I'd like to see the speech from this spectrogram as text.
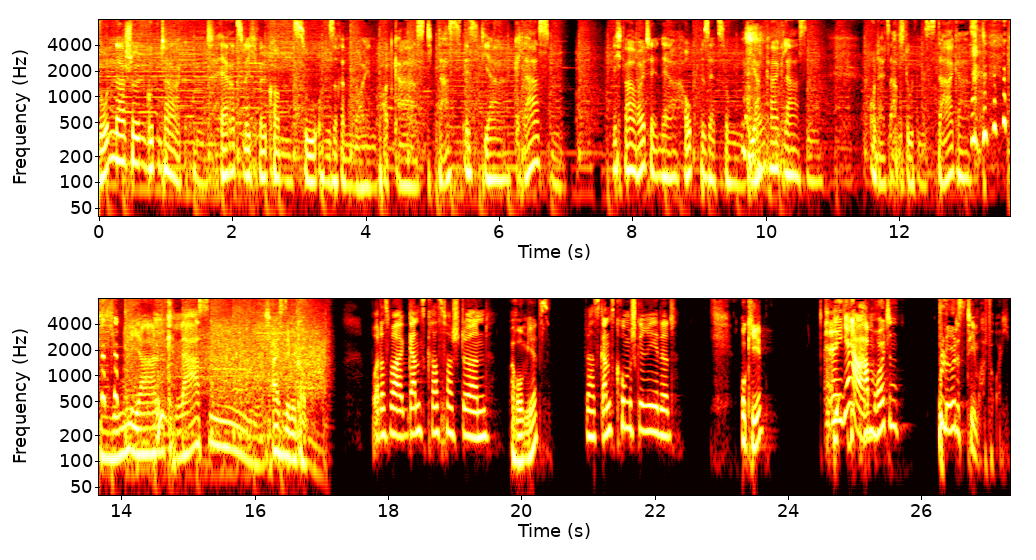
Wunderschönen guten Tag und herzlich willkommen zu unserem neuen Podcast. Das ist ja Klaassen. Nicht wahr? Heute in der Hauptbesetzung Bianca Klaassen und als absoluten Stargast Julian Klaassen. Ich heiße Sie willkommen. Boah, das war ganz krass verstörend. Warum jetzt? Du hast ganz komisch geredet. Okay. Äh, Wir ja, haben heute ein blödes Thema für euch.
